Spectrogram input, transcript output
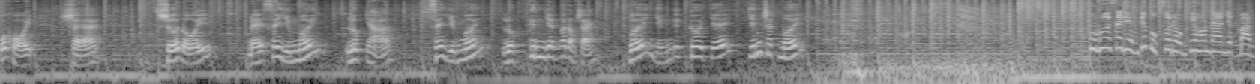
quốc hội sẽ sửa đổi để xây dựng mới luật nhà ở, xây dựng mới luật kinh doanh bất động sản với những cái cơ chế chính sách mới Cuộc đua xe điện tiếp tục sôi động khi Honda Nhật Bản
